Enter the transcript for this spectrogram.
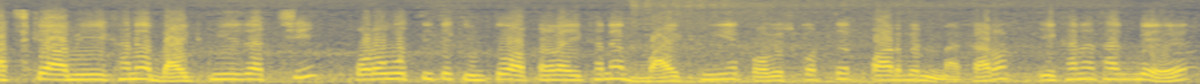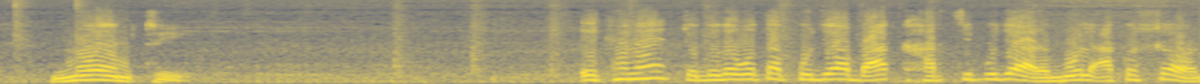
আজকে আমি এখানে বাইক নিয়ে যাচ্ছি। পরবর্তীতে কিন্তু আপনারা এখানে বাইক নিয়ে প্রবেশ করতে পারবেন না, কারণ এখানে থাকবে নো এন্ট্রি এখানে চোদ্দ দেবতা পূজা বা খার্চি পূজার মূল আকর্ষণ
